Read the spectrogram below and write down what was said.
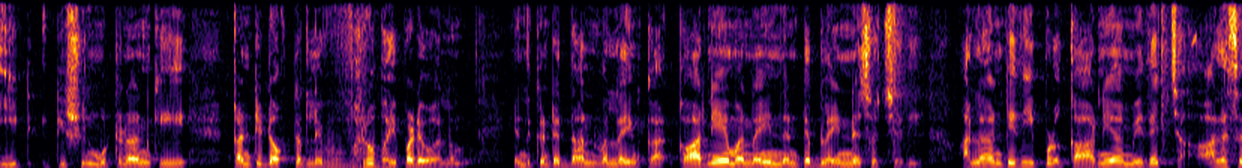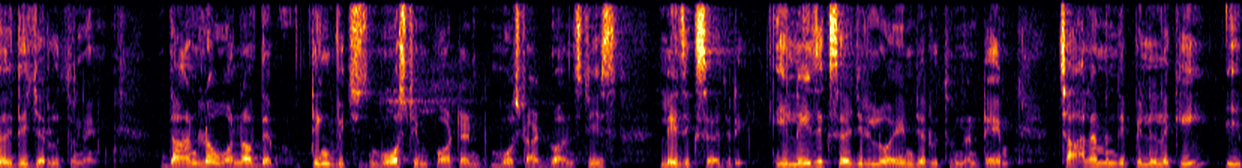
ఈ టిష్యూని ముట్టడానికి కంటి డాక్టర్లు ఎవ్వరూ భయపడేవాళ్ళం ఎందుకంటే దానివల్ల కార్నియా ఏమన్నా అయిందంటే బ్లైండ్నెస్ వచ్చేది అలాంటిది ఇప్పుడు కార్నియా మీదే చాలా సర్జరీ జరుగుతున్నాయి దాంట్లో one of the thing which is most important most advanced is LASIK surgery ఈ లేజిక్ సర్జరీలో ఏం జరుగుతుందంటే చాలామంది పిల్లలకి ఈ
